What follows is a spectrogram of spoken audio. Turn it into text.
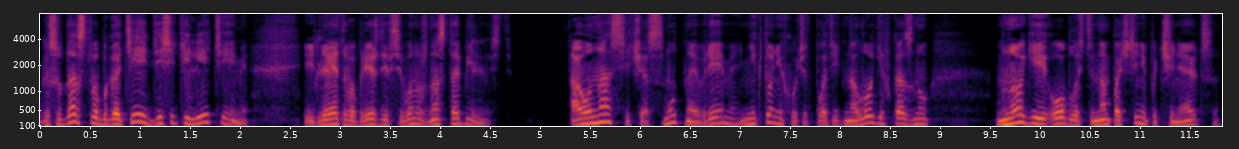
Государство богатеет десятилетиями, и для этого прежде всего нужна стабильность. А у нас сейчас смутное время, никто не хочет платить налоги в казну, многие области нам почти не подчиняются».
